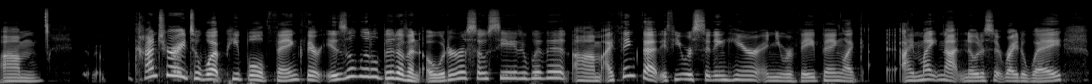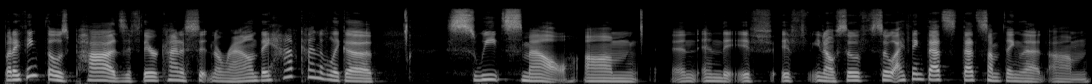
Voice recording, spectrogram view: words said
Um, contrary to what people think, there is a little bit of an odor associated with it. Um, I think that if you were sitting here and you were vaping, like I might not notice it right away, but I think those pods, if they're kind of sitting around, they have kind of like a sweet smell. Um, and and if if you know, so if, so I think that's that's something that um,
